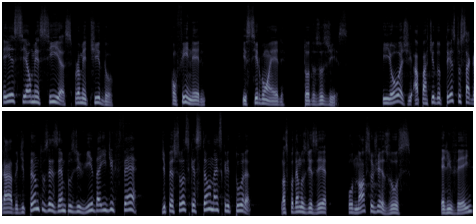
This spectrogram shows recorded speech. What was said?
Esse é o Messias prometido. Confiem nele e sirvam a ele todos os dias. E hoje, a partir do texto sagrado e de tantos exemplos de vida e de fé de pessoas que estão na Escritura, nós podemos dizer: o nosso Jesus, ele veio,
